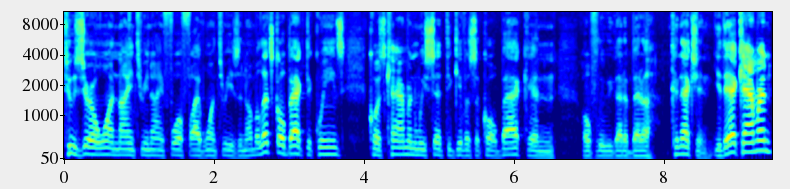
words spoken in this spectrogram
201 939 4513 is the number. Let's go back to Queens because Cameron, we said to give us a call back, and hopefully we got a better connection. You there, Cameron?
